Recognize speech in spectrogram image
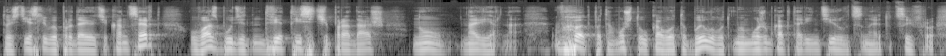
То есть, если вы продаете концерт, у вас будет 2000 продаж, ну, наверное. Вот, потому что у кого-то было, вот мы можем как-то ориентироваться на эту цифру.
